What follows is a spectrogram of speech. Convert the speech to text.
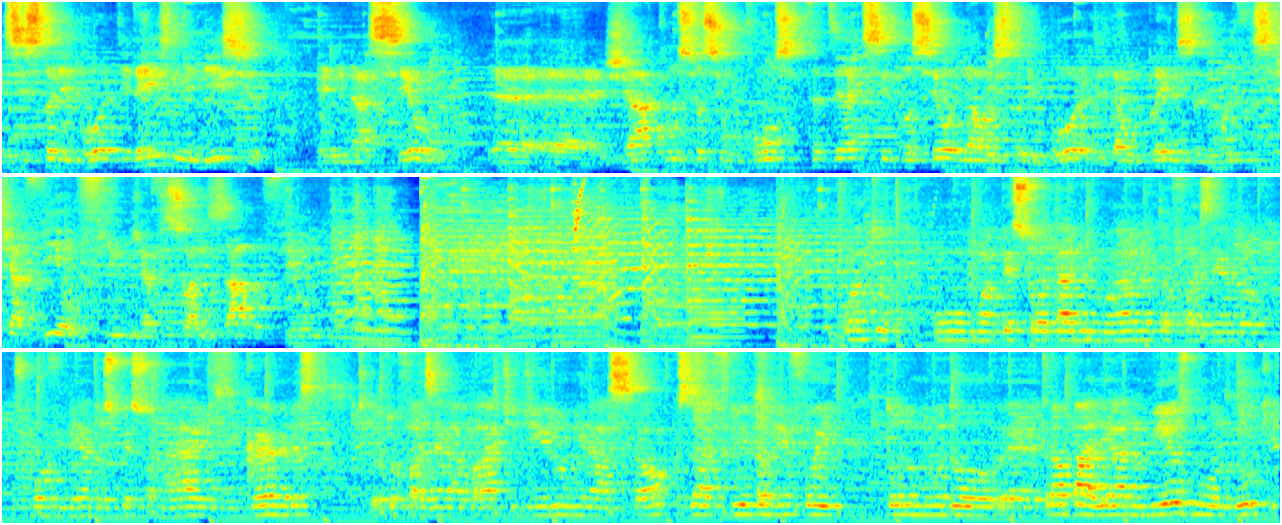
Esse storyboard, desde o início, ele nasceu é, é, já como se fosse um concept, tanto é que se você olhar o storyboard, dar um play no storyboard, você já via o filme, já visualizava o filme. Enquanto uma pessoa está animando, está fazendo os movimentos dos personagens e câmeras, eu estou fazendo a parte de iluminação. O desafio também foi todo mundo é, trabalhar no mesmo look.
